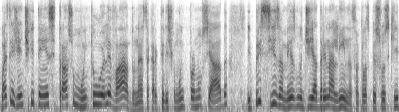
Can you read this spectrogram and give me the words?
mas tem gente que tem esse traço muito elevado, né? essa característica muito pronunciada e precisa mesmo de adrenalina. São aquelas pessoas que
